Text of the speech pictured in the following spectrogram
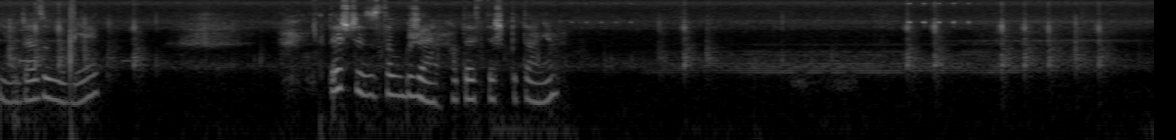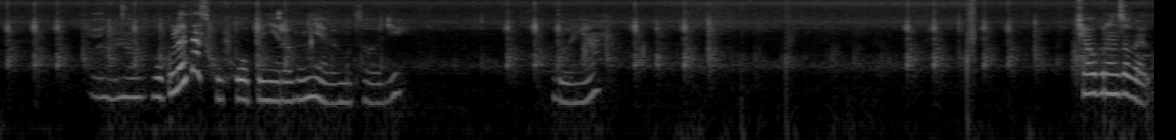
Nie, od razu wybiegł. Kto jeszcze został w grze? A to jest też pytanie. No w ogóle tasków chłopy nie robią, nie wiem o co chodzi. Ogólnie. Ciało brązowego.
